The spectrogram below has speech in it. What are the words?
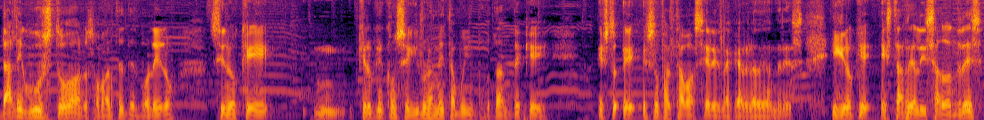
darle gusto a los amantes del bolero, sino que mm, creo que conseguir una meta muy importante que esto, eh, eso faltaba hacer en la carrera de Andrés. Y creo que está realizado Andrés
